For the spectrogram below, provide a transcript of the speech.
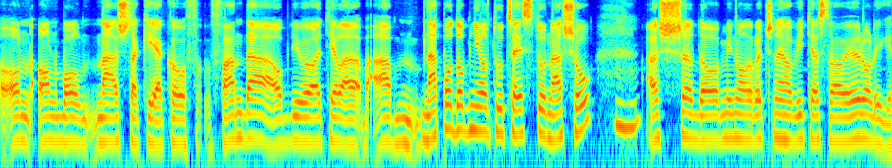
on, on bol náš taký ako fanda a obdivovateľ a, a napodobnil tú cestu našu mm-hmm. až do minuloročného víťazstva v Eurolíge.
